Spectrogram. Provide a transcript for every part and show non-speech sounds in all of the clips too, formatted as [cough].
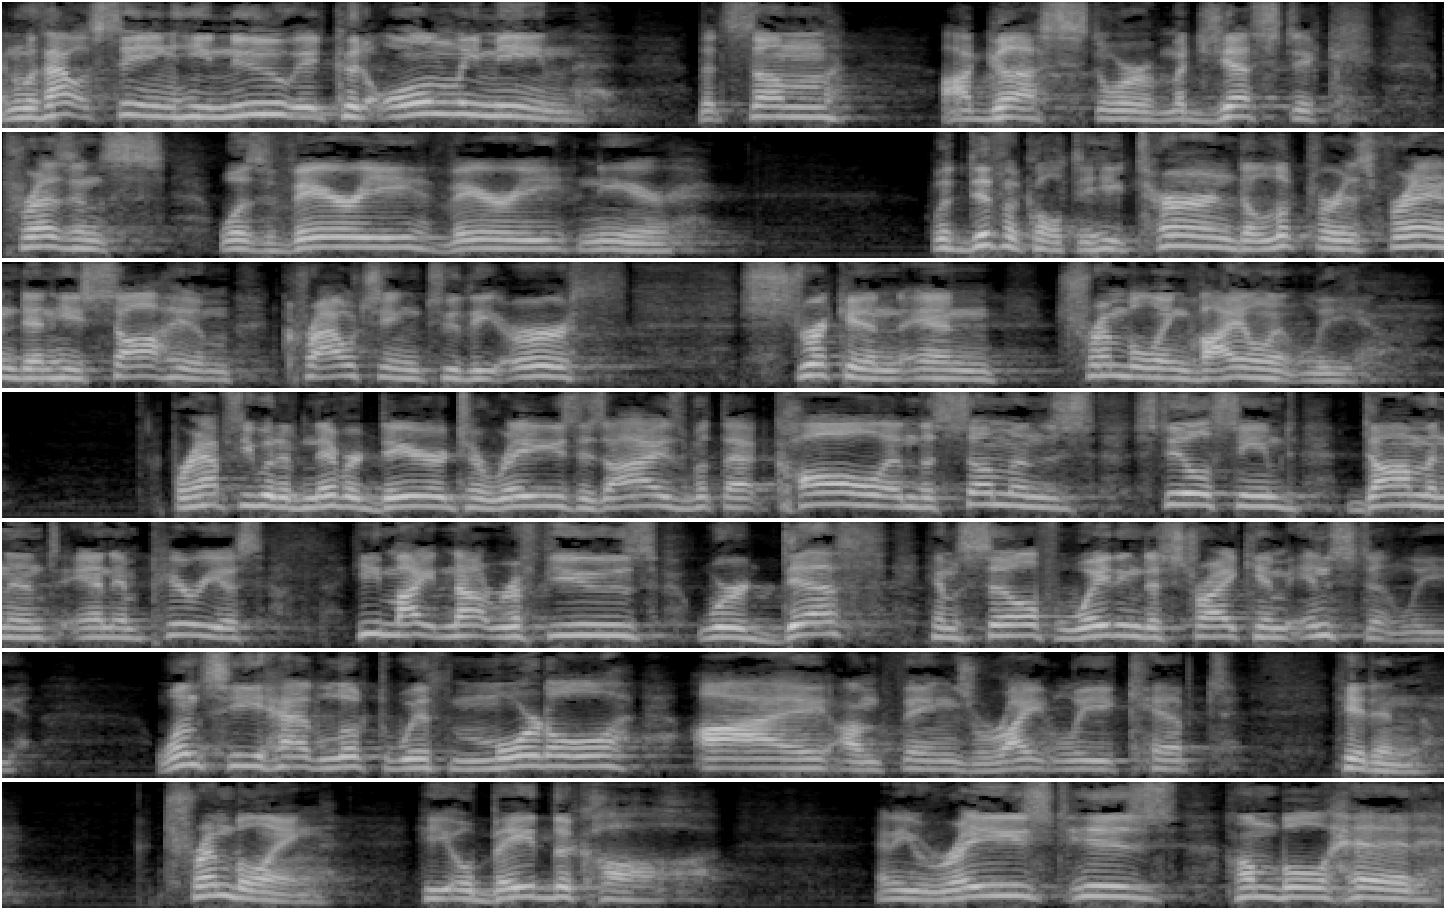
And without seeing, he knew it could only mean that some august or majestic presence was very, very near. With difficulty, he turned to look for his friend, and he saw him crouching to the earth, stricken and trembling violently. Perhaps he would have never dared to raise his eyes, but that call and the summons still seemed dominant and imperious. He might not refuse, were death himself waiting to strike him instantly. Once he had looked with mortal eye on things rightly kept hidden. Trembling, he obeyed the call and he raised his humble head.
